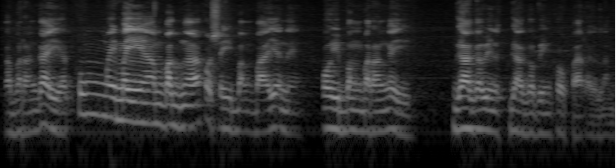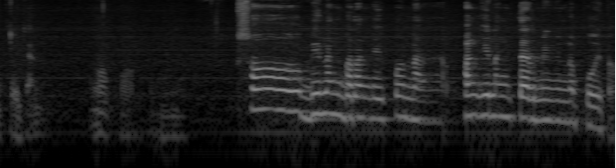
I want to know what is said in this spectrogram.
kabarangay. At kung may mayambag nga ako sa ibang bayan eh, o ibang barangay, gagawin at gagawin ko para lang po dyan. Opo. So, bilang barangay po, na, pang ilang termino na po ito?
